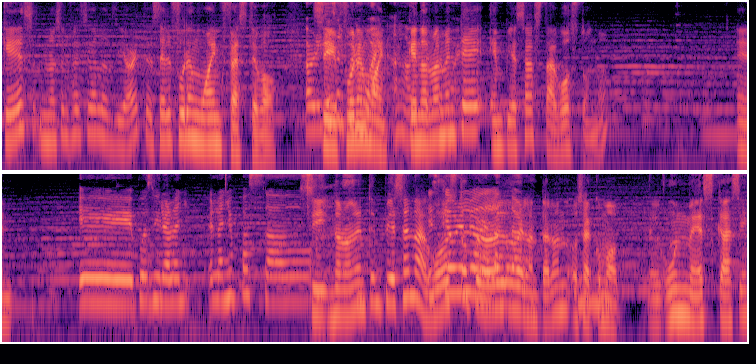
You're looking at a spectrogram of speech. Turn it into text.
¿qué es? No es el Festival of the Art, es el Food and Wine Festival. Ahorita sí, es Food and Wine, Ajá, ahorita que es normalmente empieza hasta agosto, ¿no? En- Eh, pues mira, el año, el año pasado. sí, normalmente empieza en que agosto, ahora lo pero ahora lo adelantaron. o sea, como eh, un mes casi,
